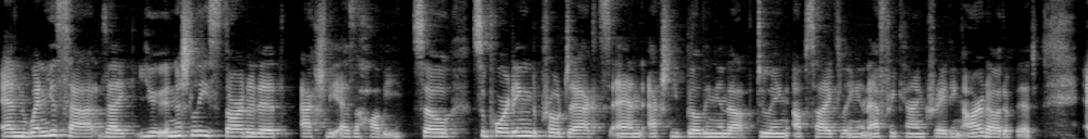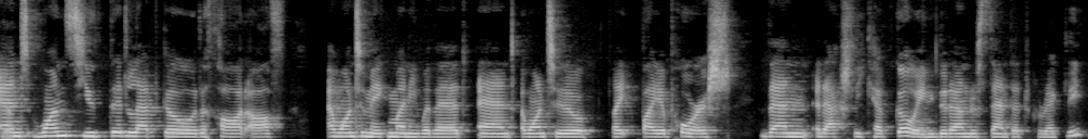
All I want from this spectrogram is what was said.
And when you said like you initially started it actually as a hobby. So supporting the projects and actually building it up, doing upcycling in Africa and creating art out of it. And once you did let go the thought of, I want to make money with it and I want to like buy a Porsche, then it actually kept going. Did I understand that correctly?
